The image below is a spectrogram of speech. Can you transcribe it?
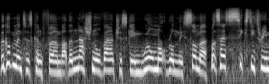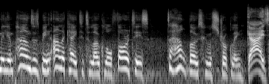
The government has confirmed that the National Voucher Scheme will not run this summer, but says £63 million has been allocated to local authorities to help those who are struggling. Guys,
